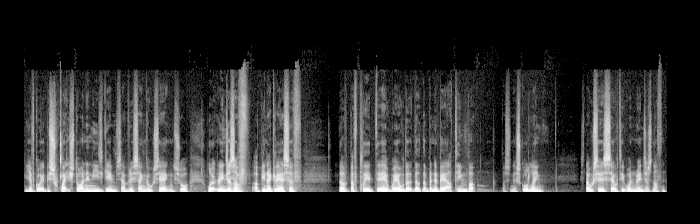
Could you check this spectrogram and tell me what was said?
You've got to be switched on in these games every single second. So, look, Rangers have, have been aggressive. They've, they've played uh, well. They, they've been a better team, but listen, the scoreline still says Celtic won, Rangers nothing.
